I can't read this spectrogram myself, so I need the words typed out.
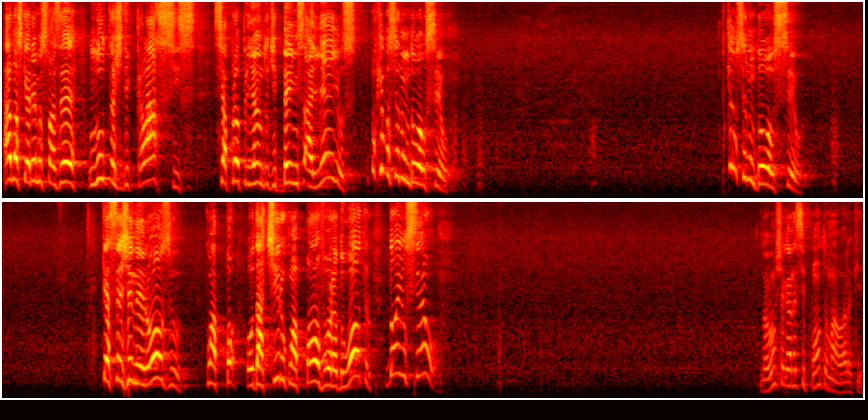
Ah, nós queremos fazer lutas de classes se apropriando de bens alheios? Por que você não doa o seu? Por que você não doa o seu? Quer ser generoso com a, ou dá tiro com a pólvora do outro, doe o seu. Nós vamos chegar nesse ponto uma hora aqui.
